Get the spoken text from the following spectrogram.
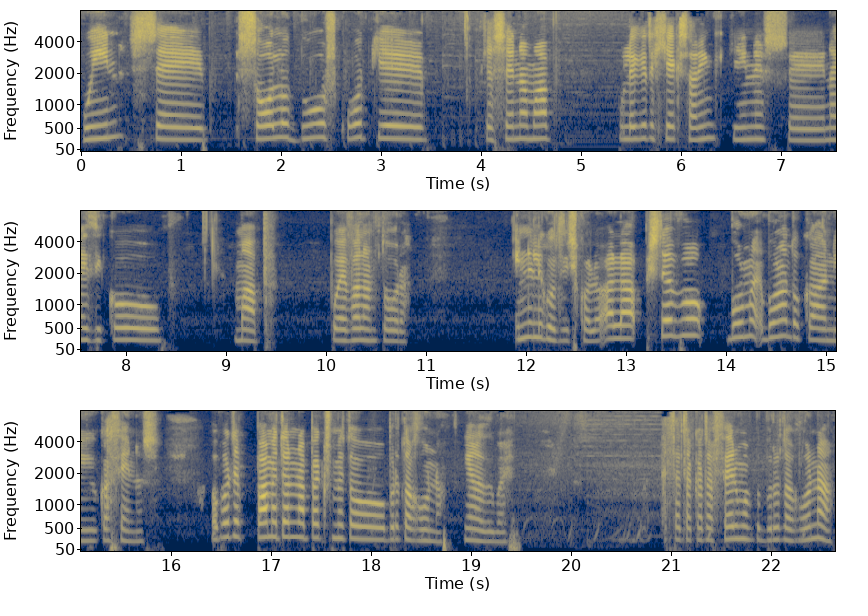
win σε solo, duo, squad και, και σε ένα map που λέγεται Hexaring και είναι σε ένα ειδικό map που έβαλαν τώρα. Είναι λίγο δύσκολο, αλλά πιστεύω μπορούμε, μπορεί να το κάνει ο καθένας. Οπότε πάμε τώρα να παίξουμε το πρώτο αγώνα, για να δούμε. Θα τα καταφέρουμε από τον πρώτο αγώνα.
